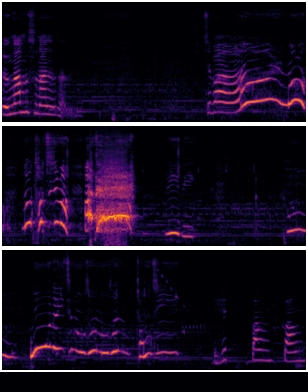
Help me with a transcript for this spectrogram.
응암순환선. 제발 너, 너 터지지 마! 안 돼! 비빅. 오 나이스 노선 노선 정지. 햇빵빵.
